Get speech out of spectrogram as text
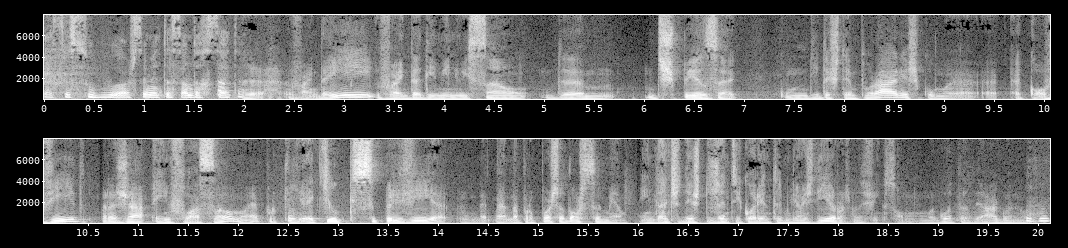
Essa suborçamentação da receita? Eh, vem daí, vem da diminuição da despesa com medidas temporárias, como a, a, a, Covid, para já a inflação, não é? Porque uhum. aquilo que se previa na, na, proposta de orçamento, ainda antes destes 240 milhões de euros, mas enfim, são uma gota de água no, uhum.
